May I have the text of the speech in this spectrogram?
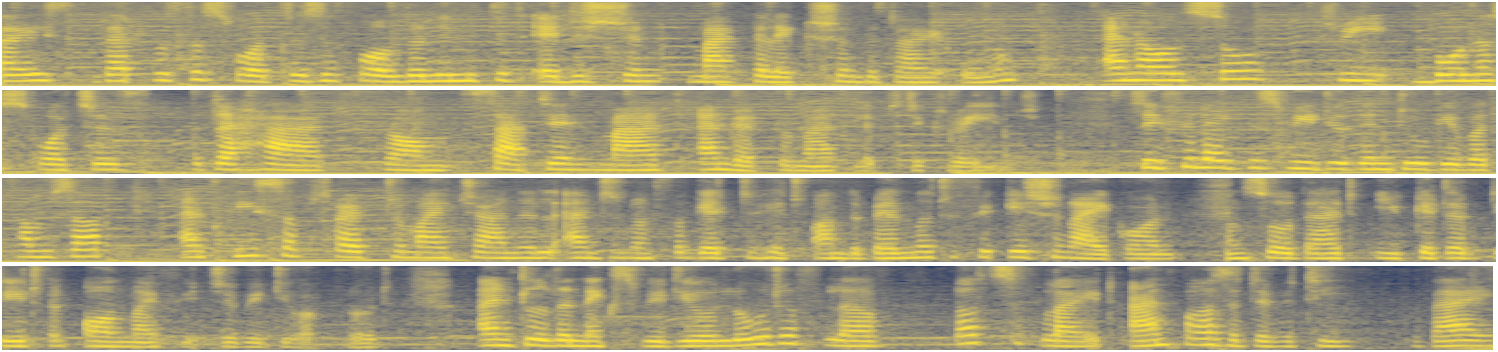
Guys that was the swatches of all the limited edition MAC collection that I own and also three bonus swatches that I had from satin matte and retro matte lipstick range. So if you like this video then do give a thumbs up and please subscribe to my channel and do not forget to hit on the bell notification icon so that you get update on all my future video upload. Until the next video, load of love, lots of light and positivity. Bye.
